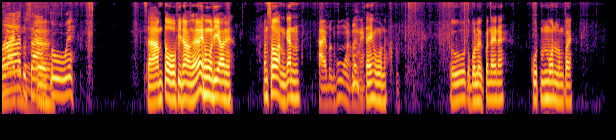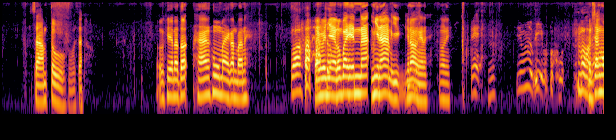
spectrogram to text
ปลาหลายกตัวหสามตัวเว้ยสามตัวพี่น้องเอ้ยหูเดียวเนี่ยมันซ่อนกันถ่ายเบิ่งหู้ให้เบิ่งนะใช้หูนะโอ้กับบเลิกปันไดนะกุดมันมวนลงไปสามตัวโอ้สัตว์ โอเคนะต้องหาหูใหม่ก่อนบ้านนี่ว้าไปไปแย่ลงไปเห็นนะมีน้ำอีกพี่น้องไงนะเอานี่ที่มือพี่มาขุดมันสังห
